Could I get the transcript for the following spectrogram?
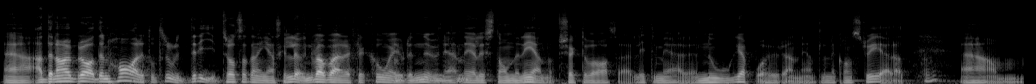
ja, den har bra, den har ett otroligt driv, trots att den är ganska lugn. Det var bara en reflektion jag gjorde nu när jag, när jag lyssnade om den igen och försökte vara här, lite mer noga på hur den egentligen är konstruerad. Mm. Ehm,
